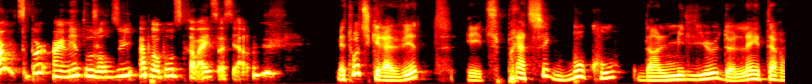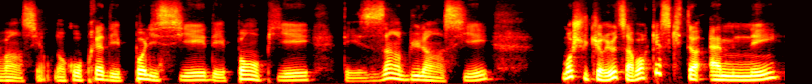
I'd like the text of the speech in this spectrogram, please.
un petit peu un mythe aujourd'hui à propos du travail social. Mais toi, tu gravites et tu pratiques beaucoup dans le milieu de l'intervention, donc auprès des policiers, des pompiers, des ambulanciers. Moi, je suis curieux de savoir qu'est-ce qui t'a amené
